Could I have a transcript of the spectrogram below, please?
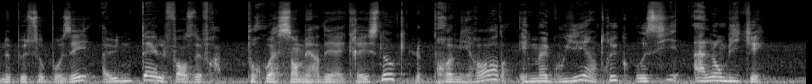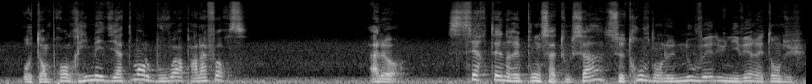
ne peut s'opposer à une telle force de frappe Pourquoi s'emmerder à créer Snoke, le premier ordre, et magouiller un truc aussi alambiqué Autant prendre immédiatement le pouvoir par la force. Alors, certaines réponses à tout ça se trouvent dans le nouvel univers étendu,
